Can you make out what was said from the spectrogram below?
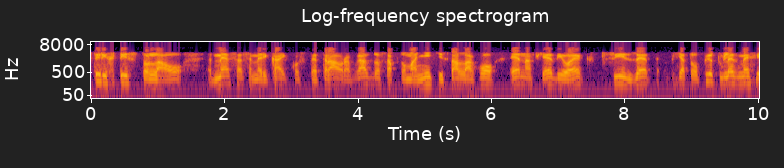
στηριχτείς στο λαό μέσα σε μερικά 24 ώρα βγάζοντας από το μανίκι σαν λαγό ένα σχέδιο X, Y, Z για το οποίο του λες μέχρι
